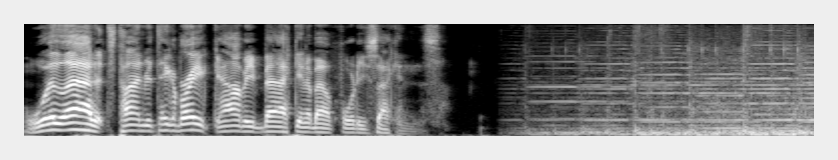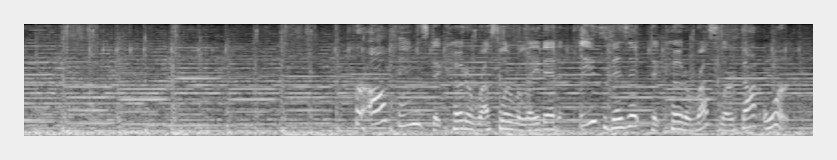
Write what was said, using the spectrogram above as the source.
With that, it's time to take a break. I'll be back in about 40 seconds. For all things Dakota Rustler related, please visit dakotarustler.org.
